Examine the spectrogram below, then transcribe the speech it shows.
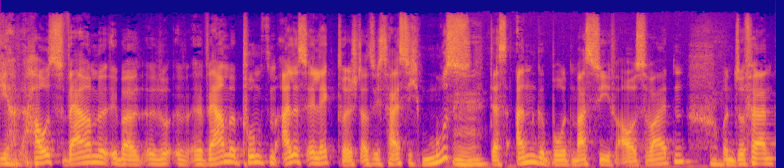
die Hauswärme über äh, Wärmepumpen, alles elektrisch. Also das heißt, ich muss mhm. das Angebot massiv ausweiten. Mhm. Insofern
